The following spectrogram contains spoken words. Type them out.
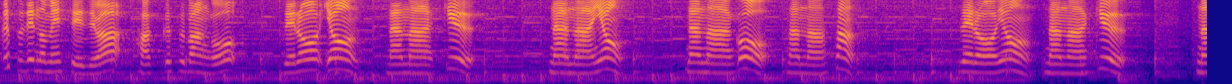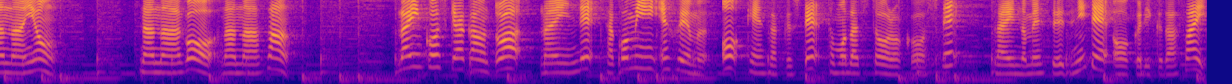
ックスでのメッセージはファックス番号0479747573ゼロ四七九七四七五七三。LINE 公式アカウントは LINE でタコミン FM を検索して友達登録をして LINE のメッセージにてお送りください。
